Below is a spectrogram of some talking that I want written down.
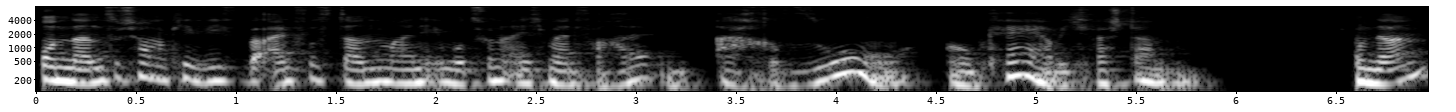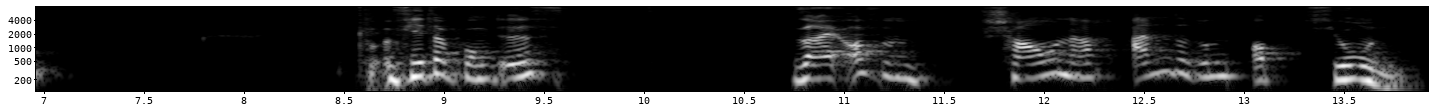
Und dann zu schauen, okay, wie beeinflusst dann meine Emotion eigentlich mein Verhalten? Ach so, okay, habe ich verstanden. Und dann, vierter Punkt ist, sei offen, schau nach anderen Optionen.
